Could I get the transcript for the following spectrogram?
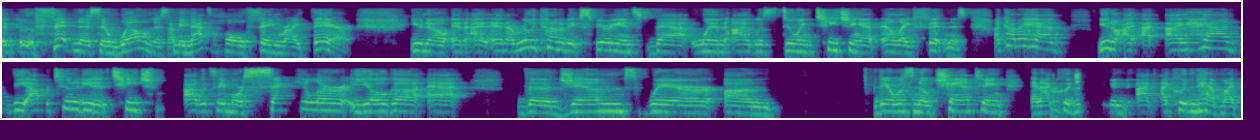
uh, uh, fitness and wellness i mean that's a whole thing right there you know and I, and I really kind of experienced that when i was doing teaching at la fitness. I kind of had you know I, I, I had the opportunity to teach i would say more secular yoga at the gyms where um, there was no chanting and i couldn't even I, I, couldn't have my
